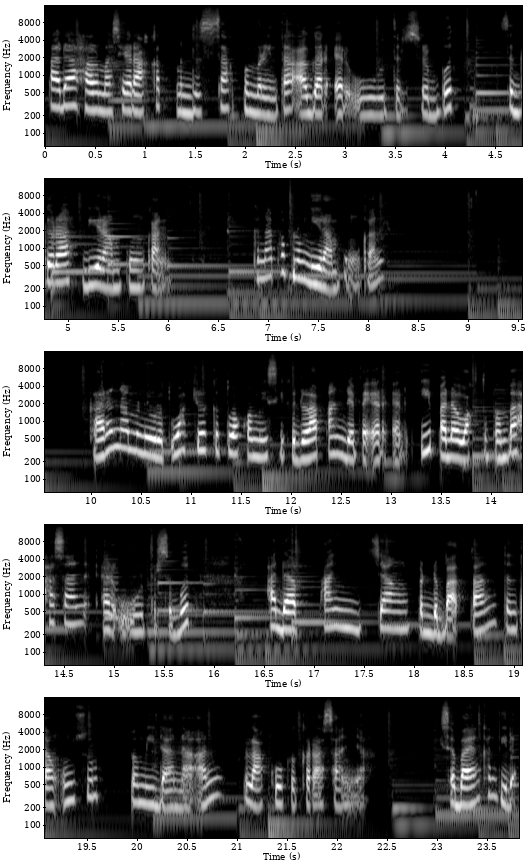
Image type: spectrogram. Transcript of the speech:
padahal masyarakat mendesak pemerintah agar RUU tersebut segera dirampungkan. Kenapa belum dirampungkan? Karena menurut Wakil Ketua Komisi ke-8 DPR RI pada waktu pembahasan RUU tersebut, ada panjang perdebatan tentang unsur pemidanaan pelaku kekerasannya. Bisa bayangkan tidak?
